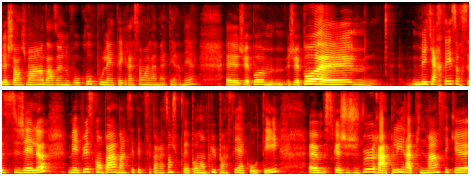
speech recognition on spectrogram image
le changement dans un nouveau groupe ou l'intégration à la maternelle. Euh, je vais pas je vais pas euh, m'écarter sur ce sujet-là, mais puisqu'on parle d'anxiété de séparation, je ne pouvais pas non plus passer à côté. Euh, ce que je veux rappeler rapidement, c'est que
